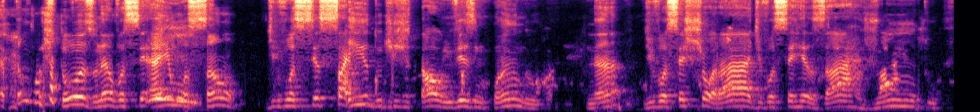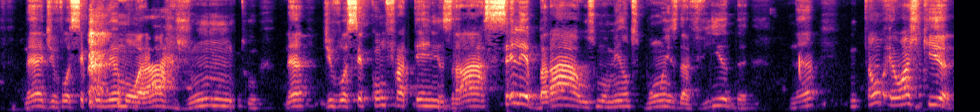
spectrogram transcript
é tão gostoso, né? Você a emoção de você sair do digital em vez em quando, né? De você chorar, de você rezar junto, né? De você comemorar junto, né? De você confraternizar, celebrar os momentos bons da vida, né? Então, eu acho que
